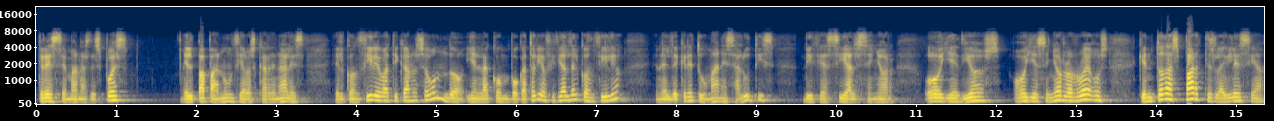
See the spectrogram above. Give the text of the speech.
Tres semanas después, el Papa anuncia a los cardenales el Concilio Vaticano II y en la convocatoria oficial del concilio, en el decreto Humane Salutis, dice así al Señor, oye Dios, oye Señor los ruegos, que en todas partes la iglesia,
